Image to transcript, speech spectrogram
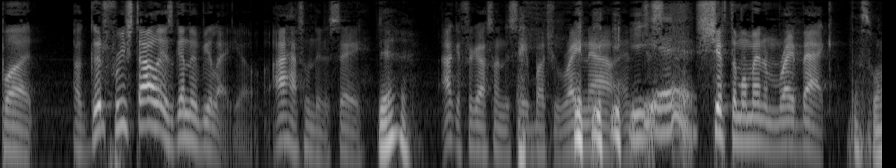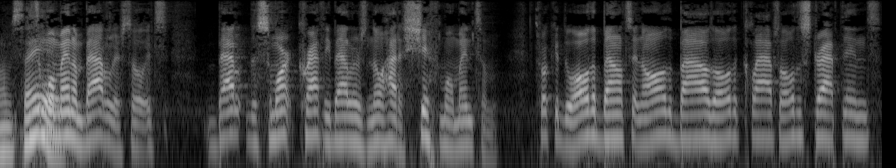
But a good freestyler is gonna be like, yo, I have something to say. Yeah. I can figure out something to say about you right now and just shift the momentum right back. That's what I'm He's saying. a momentum battler, so it's battle. The smart, crafty battlers know how to shift momentum. Twork can do all the bouncing, all the bows, all the claps, all the strap ins,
